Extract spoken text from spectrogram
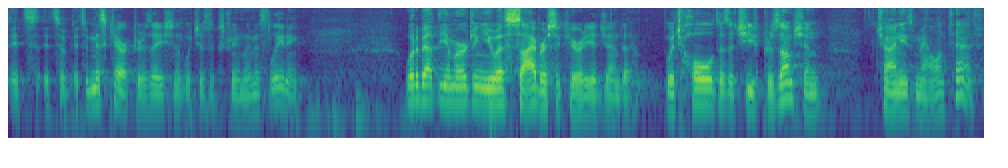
it's, it's, a, it's a mischaracterization which is extremely misleading. What about the emerging U.S. cybersecurity agenda, which holds as a chief presumption Chinese malintent?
